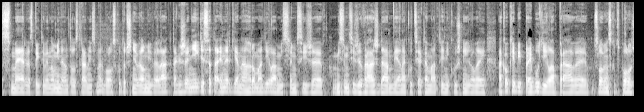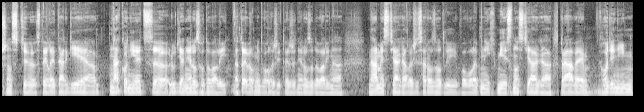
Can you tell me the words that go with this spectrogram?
Smer, respektíve nominantov strany Smer bolo skutočne veľmi veľa. Takže niekde sa tá energia nahromadila. Myslím si, že, myslím si, že vražda Jana Kuciaka Martiny Kušnírovej ako keby prebudila práve slovenskú spoločnosť e, z tej letargie a nakoniec e, ľudia nerozhodovali, a to je veľmi dôležité, že nerozhodovali na námestiach, ale že sa rozhodli vo volebných miestnostiach a práve hodením e,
